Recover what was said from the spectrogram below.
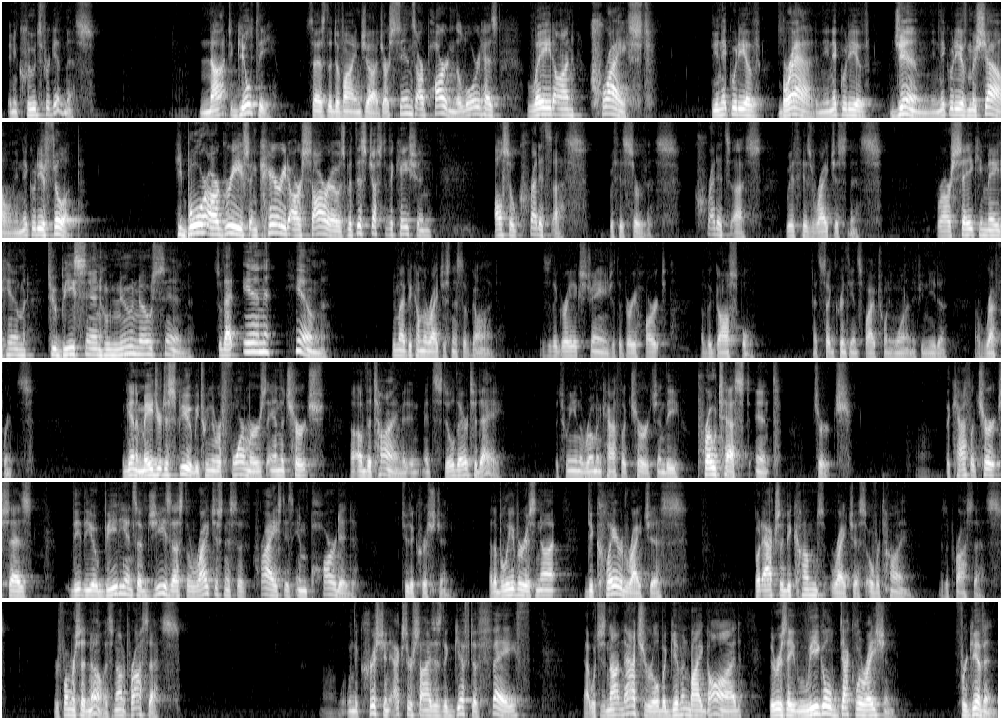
It includes forgiveness. Not guilty, says the divine judge. Our sins are pardoned. The Lord has laid on Christ the iniquity of Brad and the iniquity of Jim, the iniquity of Michelle, the iniquity of Philip. He bore our griefs and carried our sorrows, but this justification also credits us with his service, credits us with his righteousness. For our sake, he made him to be sin who knew no sin, so that in him we might become the righteousness of God. This is the great exchange at the very heart of the gospel. That's 2 Corinthians 5.21 if you need a, a reference. Again, a major dispute between the reformers and the church uh, of the time. It, it's still there today between the Roman Catholic Church and the Protestant Church. The Catholic Church says the, the obedience of Jesus, the righteousness of Christ, is imparted to the Christian. That a believer is not declared righteous, but actually becomes righteous over time as a process. Reformer said, no, it's not a process uh, when the Christian exercises the gift of faith, that which is not natural but given by God, there is a legal declaration forgiven.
